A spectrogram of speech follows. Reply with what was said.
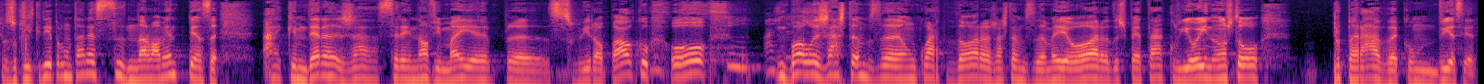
Mas o que lhe queria perguntar é se normalmente pensa, ai, quem me dera já serem nove e meia para subir ao palco, ou Sim, bola, vezes... já estamos a um quarto de hora, já estamos a meia hora do espetáculo e eu ainda não estou preparada como devia ser?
